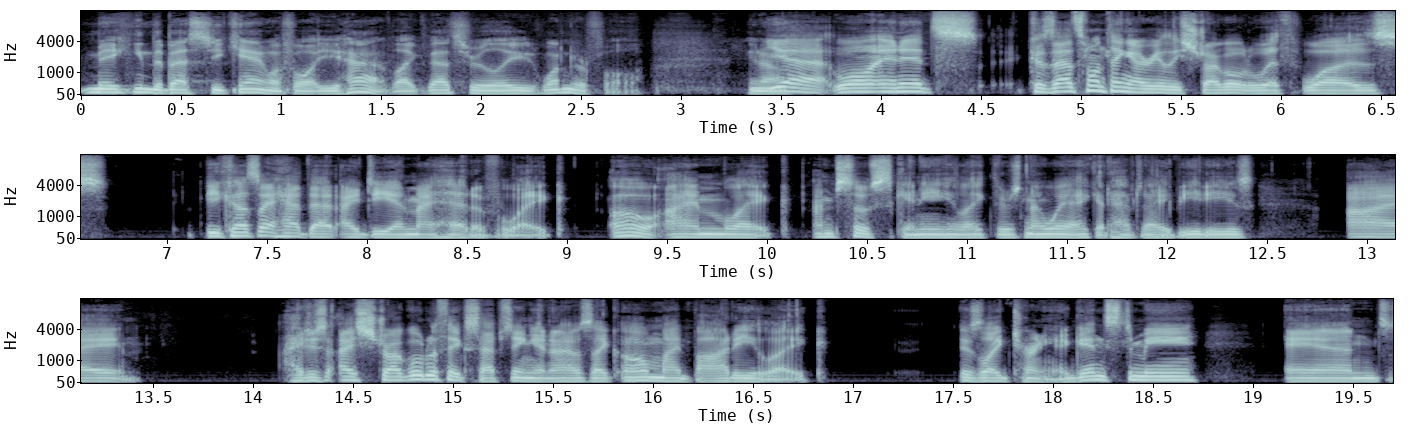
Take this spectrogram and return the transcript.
making the best you can with what you have. Like that's really wonderful you know? Yeah, well, and it's because that's one thing I really struggled with was because I had that idea in my head of like, oh, I'm like I'm so skinny, like there's no way I could have diabetes. I I just I struggled with accepting it. I was like, oh, my body like is like turning against me and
